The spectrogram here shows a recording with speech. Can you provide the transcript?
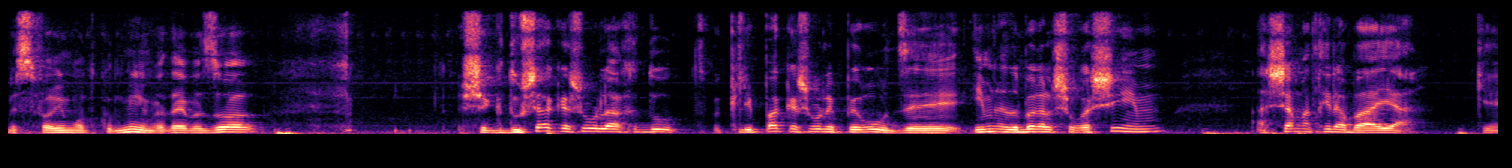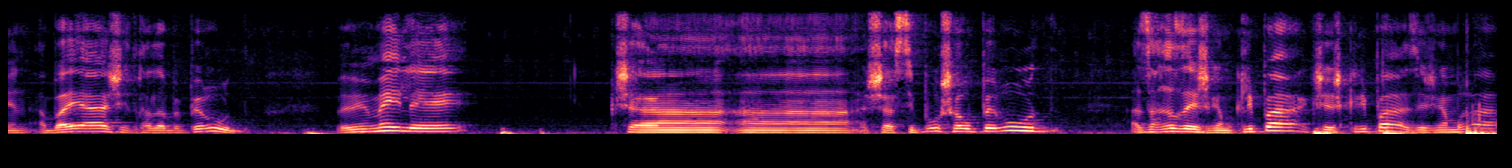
בספרים מאוד קודמים, ודאי בזוהר, שקדושה קשור לאחדות, וקליפה קשור לפירוד. זה, אם נדבר על שורשים, אז שם מתחילה הבעיה, כן? הבעיה שהתחלה בפירוד. וממילא, כשה, כשהסיפור שלך הוא פירוד, אז אחרי זה יש גם קליפה, כשיש קליפה אז יש גם רע,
